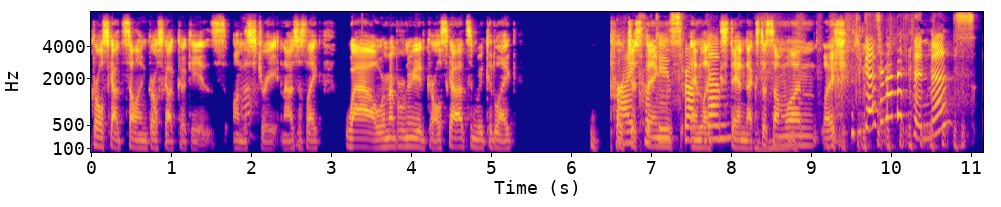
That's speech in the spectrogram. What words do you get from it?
Girl Scouts selling Girl Scout cookies on the street, and I was just like, wow. Remember when we had Girl Scouts and we could like purchase things and like them? stand next to someone like Do you guys remember Thin Mints?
